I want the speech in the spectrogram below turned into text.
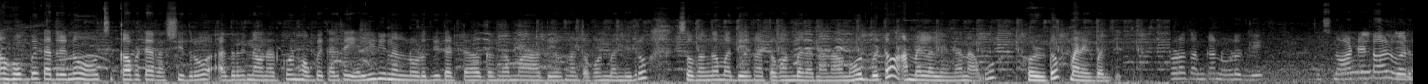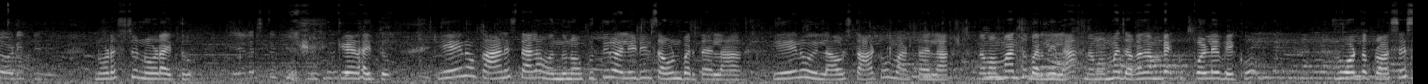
ನಾವು ಹೋಗ್ಬೇಕಾದ್ರೂ ಸಿಕ್ಕಾಪಟ್ಟೆ ರಶ್ ಇದ್ರು. ಅದರಲ್ಲಿ ನಾವು ನಡ್ಕೊಂಡು ಹೋಗಬೇಕಾದ್ರೆ ಎಲ್ ಇ ಡಿನಲ್ಲಿ ನೋಡಿದ್ವಿ ದಟ್ ಗಂಗಮ್ಮ ದೇವ್ರನ್ನ ತೊಗೊಂಡು ಬಂದಿದ್ರು. ಸೊ ಗಂಗಮ್ಮ ದೇವ್ರನ್ನ ತೊಗೊಂಡು ಬರೋದನ್ನ ನಾವು ನೋಡಿಬಿಟ್ಟು ಆಮೇಲೆ ಅಲ್ಲಿಂದ ನಾವು ಹೊರಟು ಮನೆಗೆ ಬಂದ್ವಿ. ನೋಡೋ ತನಕ ನೋಡಿದ್ವಿ. It's not at all worth ನೋಡಷ್ಟು ನೋಡಾಯ್ತು. ಕೇಳಾಯ್ತು. ಏನು ಕಾಣಿಸ್ತಾ ಇಲ್ಲ. ಒಂದು ನಾವು ಕೂತಿರೋ ಎಲ್ ಇ ಡಿಲಿ ಸೌಂಡ್ ಬರ್ತಾ ಇಲ್ಲ. ಏನೂ ಇಲ್ಲ. ಅವ್ರು ಸ್ಟಾರ್ಟು ಮಾಡ್ತಾ ಇಲ್ಲ. ನಮ್ಮಮ್ಮ ಅಂತೂ ಬರಲಿಲ್ಲ. ನಮ್ಮಮ್ಮ ಜಗದಂಬೆ ಕುತ್ಕೊಳ್ಳೇಬೇಕು. ಥ್ರೂ ದ ಪ್ರಾಸೆಸ್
